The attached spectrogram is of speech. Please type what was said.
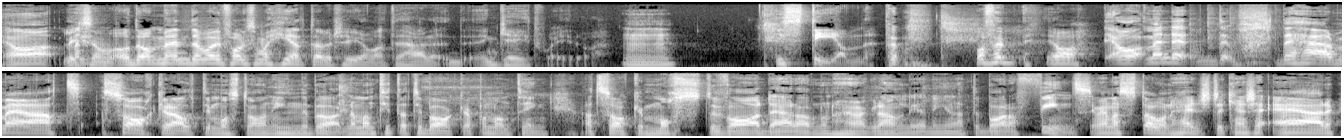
Ja, men, Liksom. Och de, men det var ju folk som var helt övertygade om att det här är en gateway då. Mm. I sten. Varför? Ja. ja, men det, det, det här med att saker alltid måste ha en innebörd. När man tittar tillbaka på någonting, att saker måste vara där av någon högre anledning än att det bara finns. Jag menar Stonehenge, det kanske är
